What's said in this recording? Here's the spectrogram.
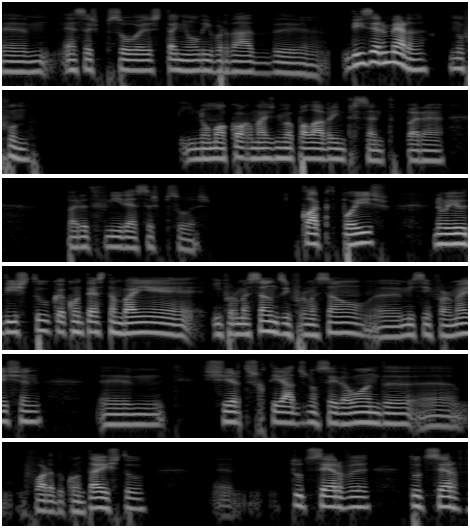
um, essas pessoas tenham a liberdade de dizer merda, no fundo. E não me ocorre mais nenhuma palavra interessante para, para definir essas pessoas. Claro que depois, no meio disto, o que acontece também é informação, desinformação, uh, misinformation, um, certos retirados não sei de onde, uh, fora do contexto. Uh, tudo serve tudo serve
